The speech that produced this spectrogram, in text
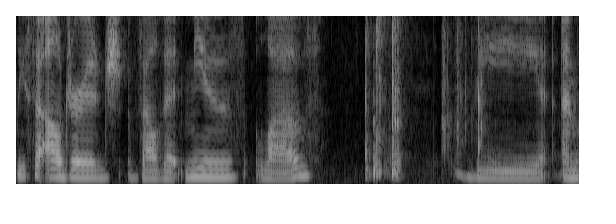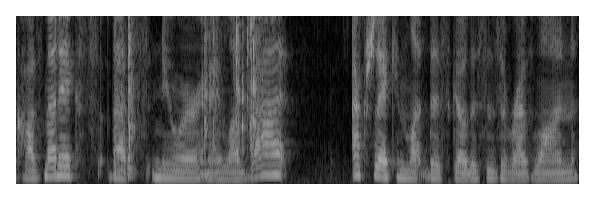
Lisa Eldridge Velvet Muse Love. The M Cosmetics, that's newer and I love that. actually I can let this go. This is a Revlon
